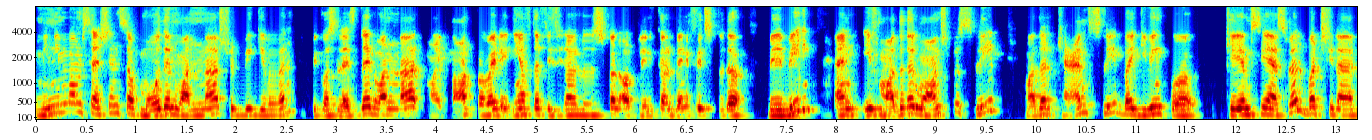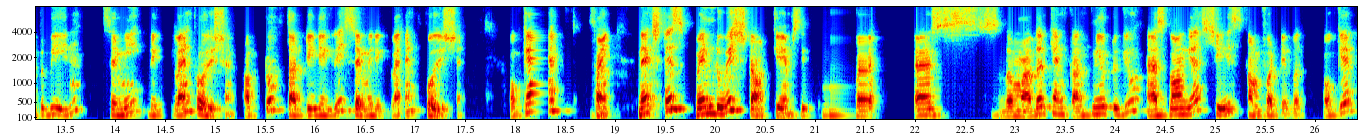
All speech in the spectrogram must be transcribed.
minimum sessions of more than one hour should be given because less than one hour might not provide any of the physiological or clinical benefits to the baby. And if mother wants to sleep, mother can sleep by giving KMC as well, but she'll have to be in semi-reclined position, up to 30 degree semi-reclined position. Okay, fine. Next is when do we stop KMC? as the mother can continue to give as long as she is comfortable. Okay.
